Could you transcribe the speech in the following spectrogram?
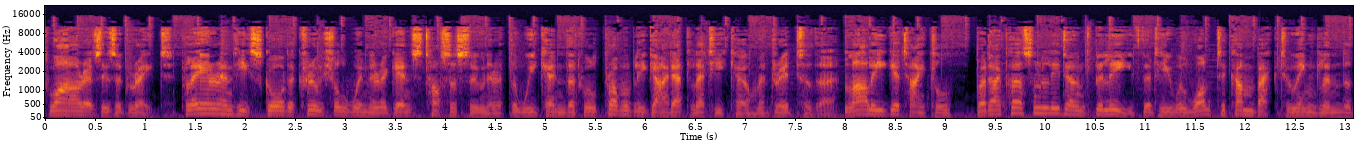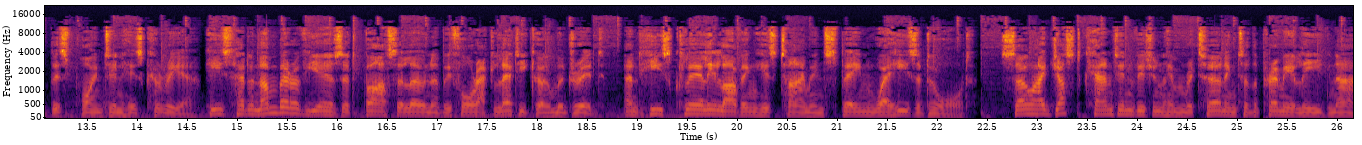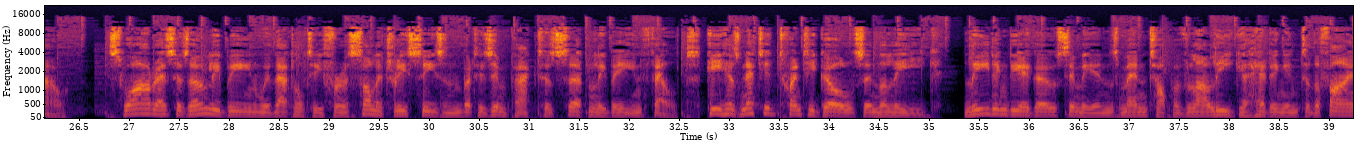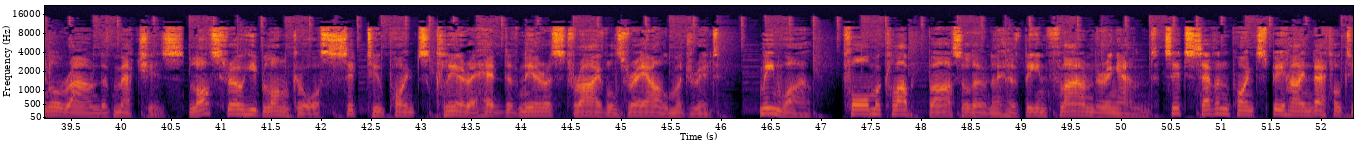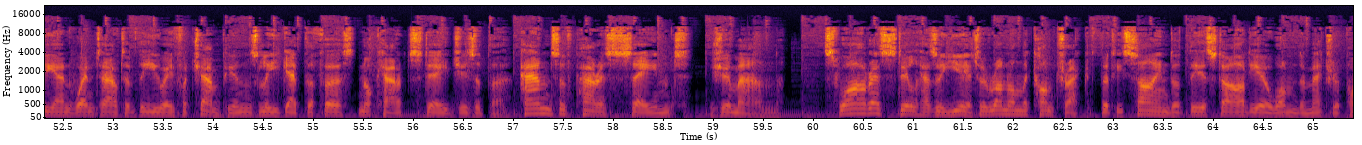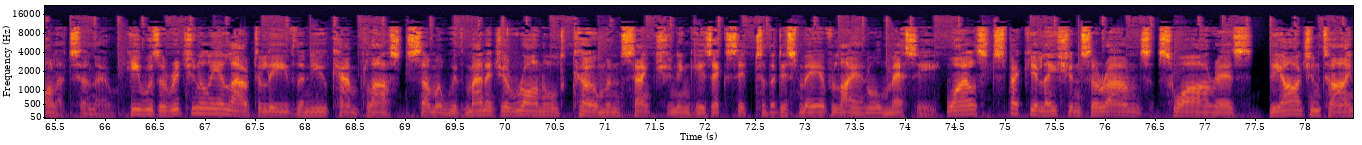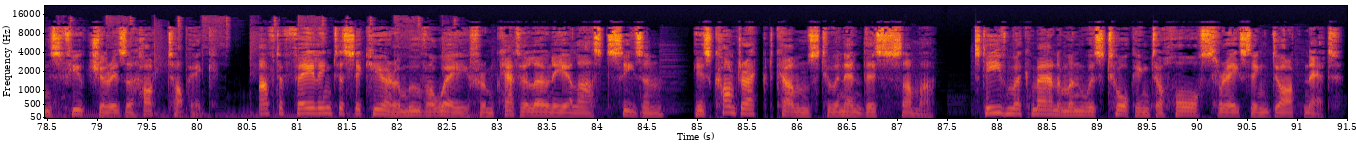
Suarez is a great player and he scored a crucial winner against Osasuna at the weekend that will probably guide Atletico Madrid to the La Liga title, but I personally don't believe that he will want to come back to England at this point in his career. He's had a number of years at Barcelona before Atletico Madrid, and he's clearly loving his time in Spain where he's adored, so I just can't envision him returning to the Premier League now. Suarez has only been with Atleti for a solitary season but his impact has certainly been felt. He has netted 20 goals in the league, leading Diego Simeone's men top of La Liga heading into the final round of matches. Los Rojiblancos sit two points clear ahead of nearest rivals Real Madrid. Meanwhile, Former club Barcelona have been floundering and sit 7 points behind Atleti and went out of the UEFA Champions League at the first knockout stages at the hands of Paris Saint-Germain. Suarez still has a year to run on the contract that he signed at the Estadio Wanda Metropolitano. He was originally allowed to leave the Nou Camp last summer with manager Ronald Koeman sanctioning his exit to the dismay of Lionel Messi. Whilst speculation surrounds Suarez, the Argentine's future is a hot topic. After failing to secure a move away from Catalonia last season, his contract comes to an end this summer. Steve McManaman was talking to HorseRacing.net,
